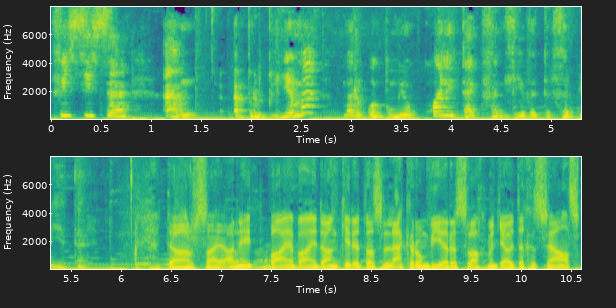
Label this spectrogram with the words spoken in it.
fisiese ehm um, probleme, maar ook om jou kwaliteit van lewe te verbeter. Daar sê Anet baie baie dankie. Dit was lekker om weer 'n slag met jou te gesels.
